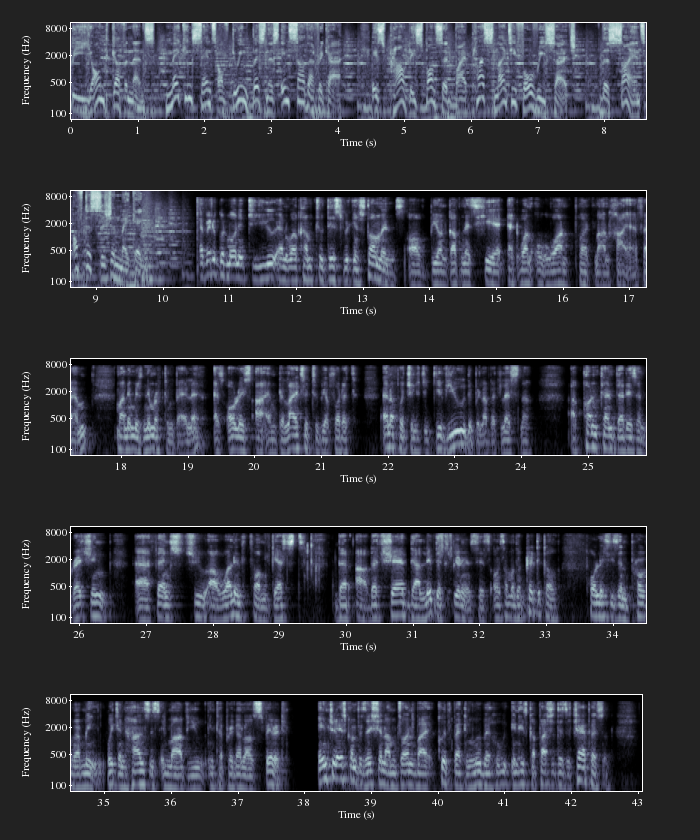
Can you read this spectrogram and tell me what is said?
Beyond Governance Making Sense of Doing Business in South Africa is proudly sponsored by Plus 94 Research, the science of decision making. A very good morning to you and welcome to this week installment of Beyond Governance here at 101.9 High FM. My name is Nimrod Mbele. As always, I am delighted to be afforded an opportunity to give you, the beloved listener, uh, content that is enriching, uh, thanks to our well-informed guests that are that share their lived experiences on some of the critical policies and programming, which enhances, in my view, entrepreneurial spirit. In today's conversation, I'm joined by Cuthbert Ncube, who, in his capacity as the chairperson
